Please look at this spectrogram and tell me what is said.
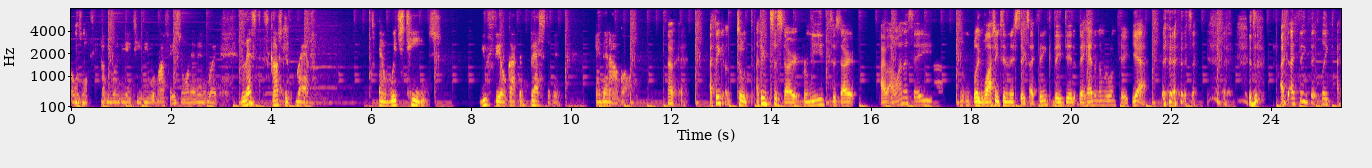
Always mm-hmm. on WNBA TV with my face on it anyway. Let's discuss the draft and which teams you feel got the best of it, and then I'll go. Okay, I think to I think to start for me to start, I, I want to say like Washington Mystics. I think they did. They had the number one pick. Yeah, it's, it's I, I think that like I,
